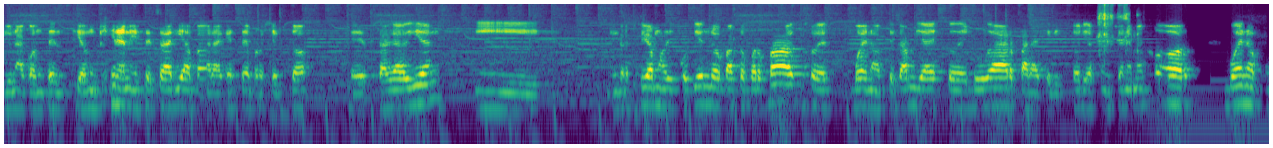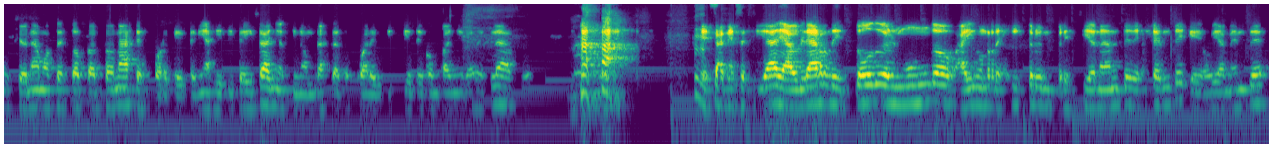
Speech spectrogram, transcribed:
y una contención que era necesaria para que este proyecto eh, salga bien. Y, mientras íbamos discutiendo paso por paso, es, bueno, se cambia esto de lugar para que la historia funcione mejor, bueno, funcionamos estos personajes porque tenías 16 años y nombraste a tus 47 compañeros de clase. Esa necesidad de hablar de todo el mundo, hay un registro impresionante de gente que obviamente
